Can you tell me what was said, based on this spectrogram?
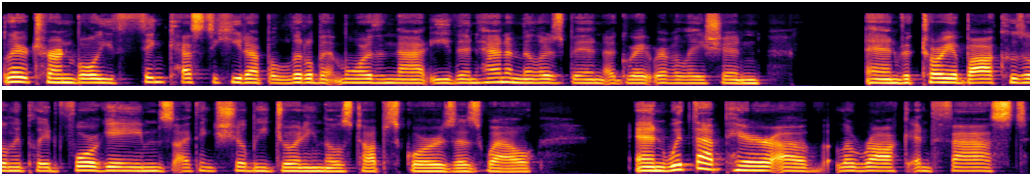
Blair Turnbull, you think has to heat up a little bit more than that, even. Hannah Miller's been a great revelation. And Victoria Bach, who's only played four games, I think she'll be joining those top scorers as well. And with that pair of Larocque and Fast,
